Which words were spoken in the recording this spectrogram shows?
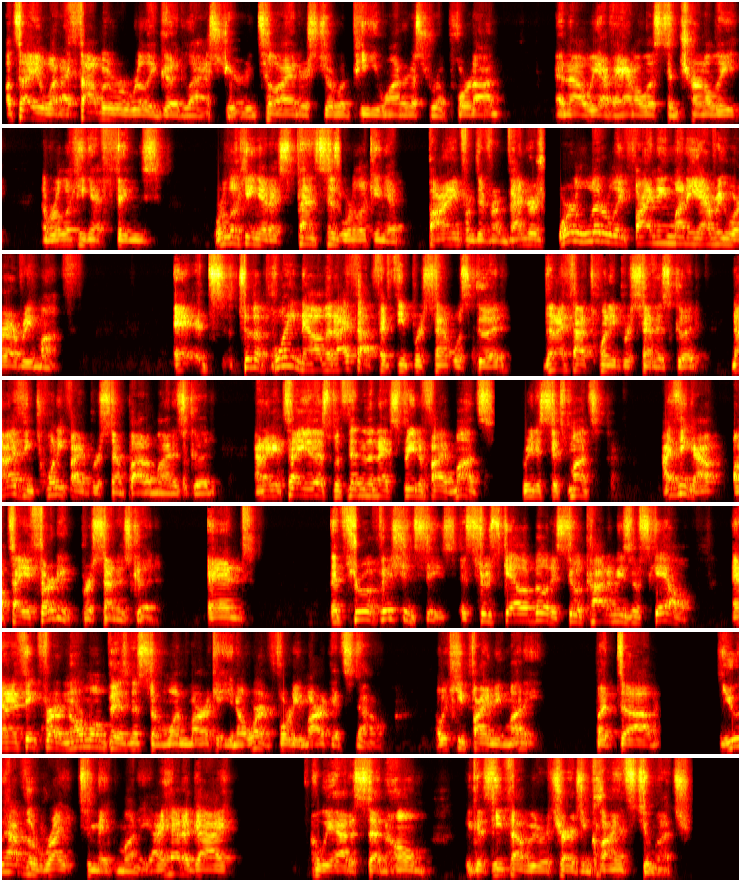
I'll tell you what, I thought we were really good last year until I understood what PE wanted us to report on. And now we have analysts internally, and we're looking at things. We're looking at expenses. We're looking at buying from different vendors. We're literally finding money everywhere every month. It's to the point now that I thought 15% was good. Then I thought 20% is good. Now I think 25% bottom line is good. And I can tell you this within the next three to five months, three to six months, I think I'll, I'll tell you 30% is good. And it's through efficiencies, it's through scalability, it's through economies of scale. And I think for a normal business in one market, you know, we're in 40 markets now. We keep finding money, but um, you have the right to make money. I had a guy who we had to send home because he thought we were charging clients too much.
